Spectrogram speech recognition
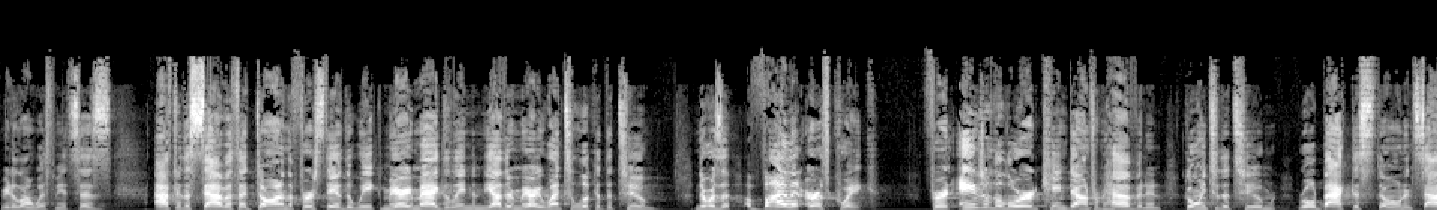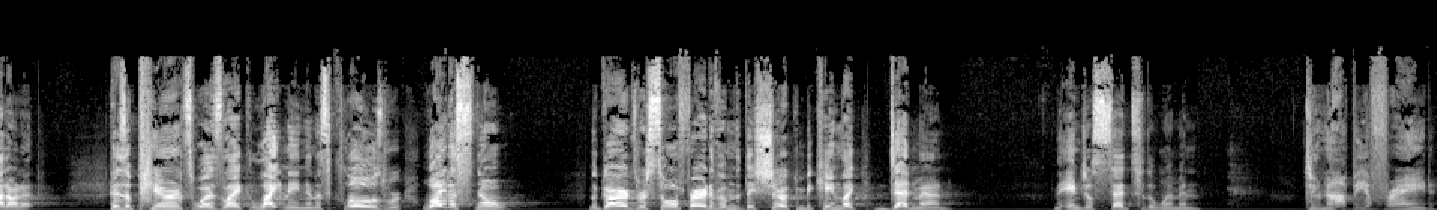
read along with me. It says, After the Sabbath, at dawn on the first day of the week, Mary Magdalene and the other Mary went to look at the tomb. And there was a, a violent earthquake, for an angel of the Lord came down from heaven and, going to the tomb, rolled back the stone and sat on it. His appearance was like lightning, and his clothes were white as snow. The guards were so afraid of him that they shook and became like dead men. And the angel said to the women, Do not be afraid,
